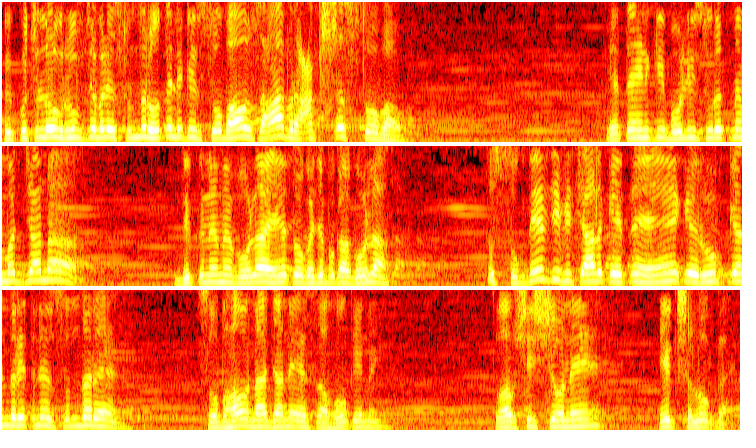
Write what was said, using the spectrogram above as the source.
कि कुछ लोग रूप से बड़े सुंदर होते लेकिन स्वभाव साहब राक्षस स्वभाव। कहते हैं, इनकी बोली सूरत में मत जाना। दिखने में बोला है तो गजब का गोला। तो सुखदेव जी विचार कहते हैं कि रूप के अंदर इतने सुंदर है, स्वभाव ना जाने ऐसा हो के नहीं। तो अब शिष्यों ने एक श्लोक गाया।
